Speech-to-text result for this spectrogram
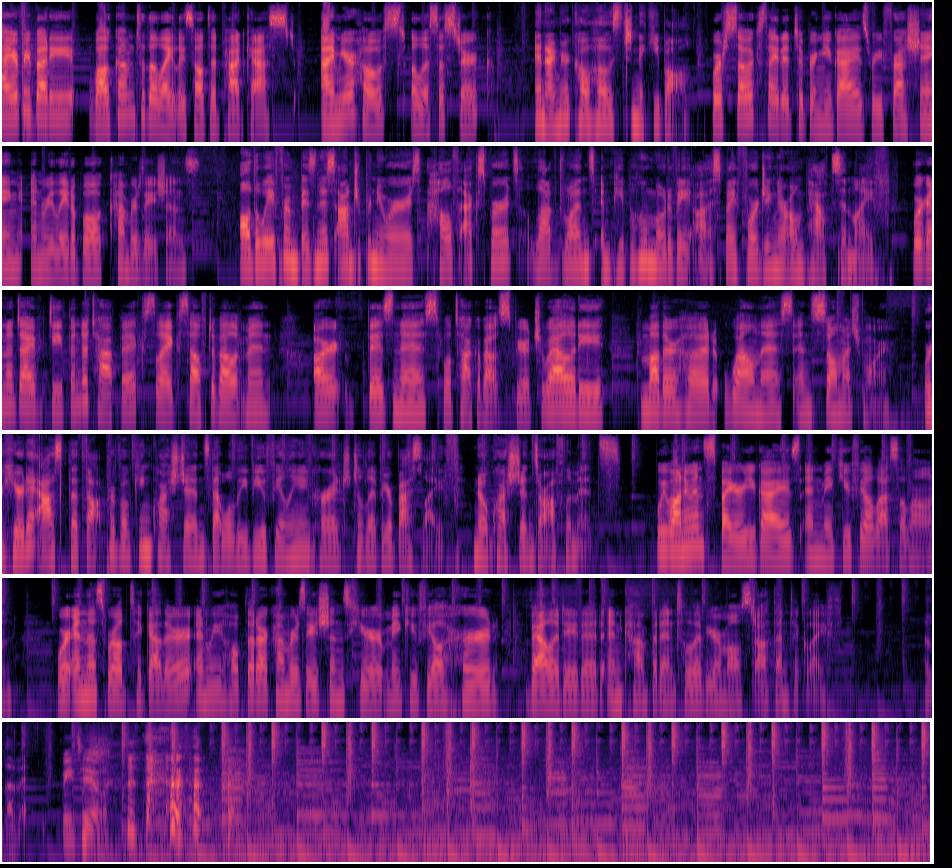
Hi, everybody. Welcome to the Lightly Salted podcast. I'm your host, Alyssa Sterk. And I'm your co host, Nikki Ball. We're so excited to bring you guys refreshing and relatable conversations. All the way from business entrepreneurs, health experts, loved ones, and people who motivate us by forging their own paths in life. We're going to dive deep into topics like self development, art, business. We'll talk about spirituality, motherhood, wellness, and so much more. We're here to ask the thought provoking questions that will leave you feeling encouraged to live your best life. No questions are off limits. We want to inspire you guys and make you feel less alone. We're in this world together, and we hope that our conversations here make you feel heard, validated, and confident to live your most authentic life. I love it. Me too.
